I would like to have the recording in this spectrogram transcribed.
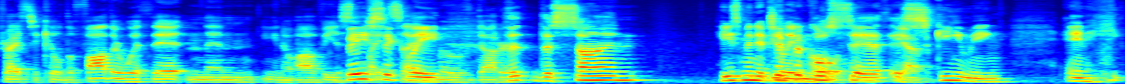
tries to kill the father with it, and then you know obvious light Basically, move daughter. the, the son, He's manipulating the typical whole thing. Sith, is Yeah. scheming, and he,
